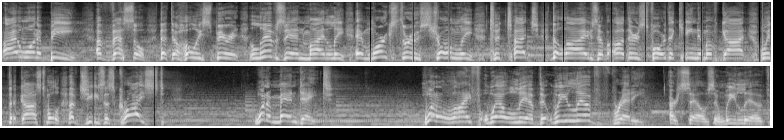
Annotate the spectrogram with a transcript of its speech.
I want to be a vessel that the Holy Spirit lives in mightily and works through strongly to touch the lives of others for the kingdom of God with the gospel of Jesus Christ. What a mandate. What a life well lived that we live ready ourselves and we live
